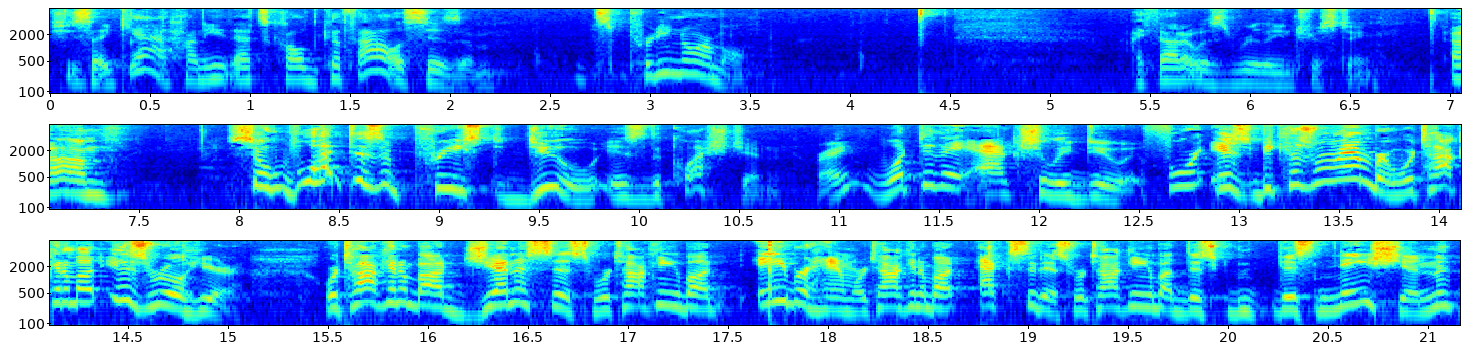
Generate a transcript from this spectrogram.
She's like, Yeah, honey, that's called Catholicism. It's pretty normal. I thought it was really interesting. Um, so, what does a priest do is the question, right? What do they actually do? For is because remember, we're talking about Israel here. We're talking about Genesis, we're talking about Abraham, we're talking about Exodus, we're talking about this this nation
